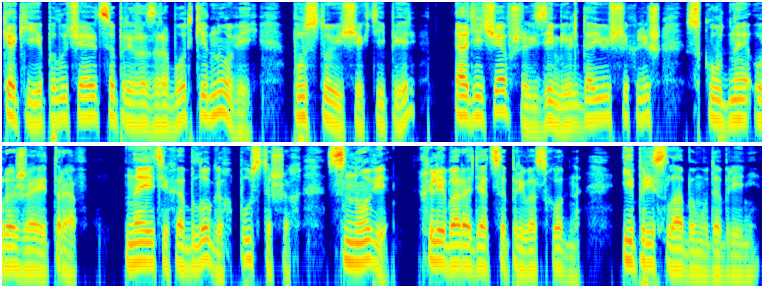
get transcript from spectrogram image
какие получаются при разработке новей, пустующих теперь, одичавших земель, дающих лишь скудные урожаи трав. На этих облогах, пустошах, снове хлеба родятся превосходно и при слабом удобрении.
